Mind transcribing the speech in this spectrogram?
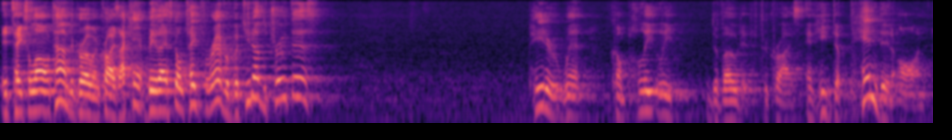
it takes a long time to grow in Christ. I can't be that. It's going to take forever. But you know the truth is? Peter went completely devoted to Christ and he depended on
